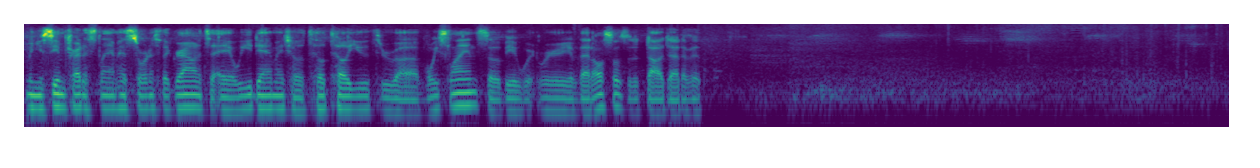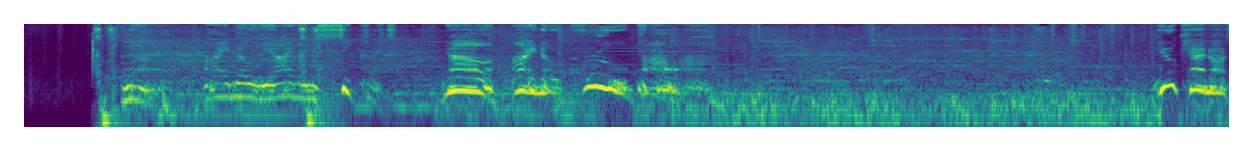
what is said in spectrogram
When you see him try to slam his sword into the ground, it's an AOE damage. He'll, he'll tell you through uh, voice lines, so be wary of that also, so to dodge out of it. Now, I know the island's secret. Now, I know true power. You cannot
